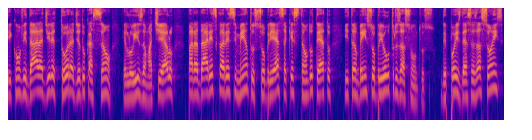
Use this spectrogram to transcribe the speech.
e convidar a diretora de educação, Heloísa Matiello, para dar esclarecimentos sobre essa questão do teto e também sobre outros assuntos. Depois dessas ações,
